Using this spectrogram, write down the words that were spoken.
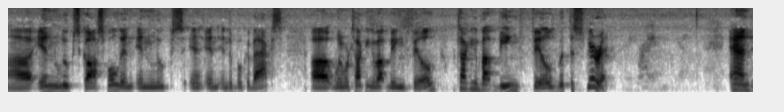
uh, in Luke's gospel, in, in Luke's in, in, in the book of Acts, uh, when we're talking about being filled, we're talking about being filled with the Spirit. And,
